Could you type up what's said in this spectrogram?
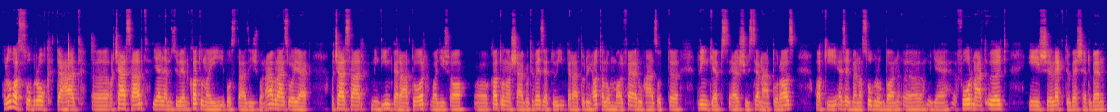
A lovasszobrok tehát a császárt jellemzően katonai hiposztázisban ábrázolják, a császár, mint imperátor, vagyis a, a katonaságot vezető imperátori hatalommal felruházott Princeps első szenátor az, aki ezekben a szobrokban ugye formát ölt, és legtöbb esetben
